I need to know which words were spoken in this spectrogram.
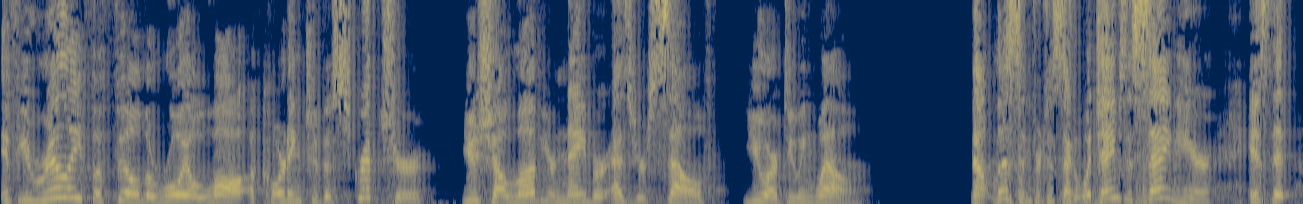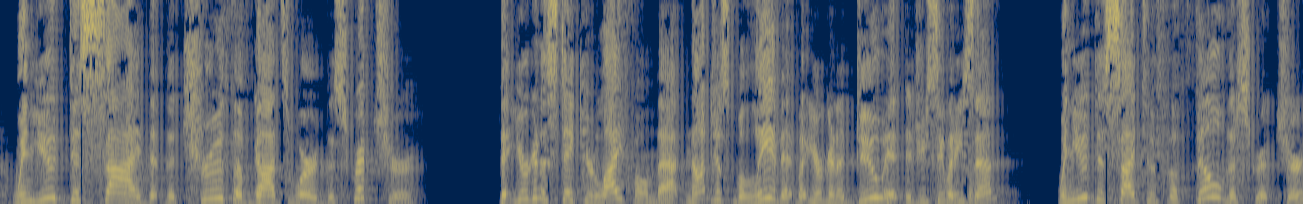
If you really fulfill the royal law according to the scripture, you shall love your neighbor as yourself you are doing well. Now, listen for just a second. What James is saying here is that when you decide that the truth of God's word, the scripture, that you're going to stake your life on that, not just believe it, but you're going to do it. Did you see what he said? When you decide to fulfill the scripture,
